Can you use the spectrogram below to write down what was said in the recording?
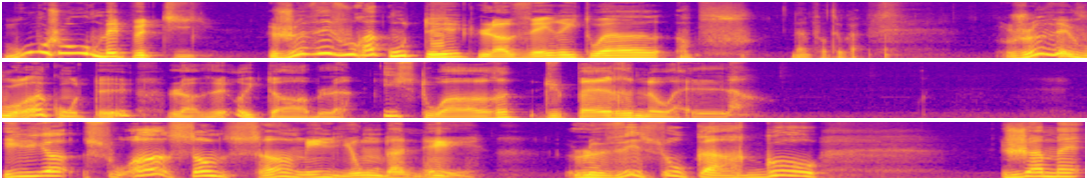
Bonjour mes petits. Je vais vous raconter la véritable... Oh, N'importe quoi je vais vous raconter la véritable histoire du Père Noël. Il y a 65 millions d'années, le vaisseau cargo, jamais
